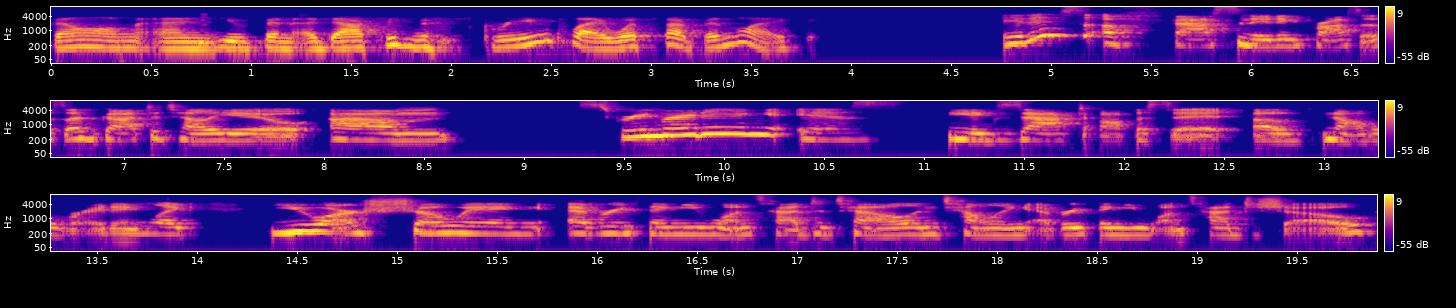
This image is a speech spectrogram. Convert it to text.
film and you've been adapting the screenplay. What's that been like? It is a fascinating process i've got to tell you. Um, screenwriting is the exact opposite of novel writing. Like you are showing everything you once had to tell and telling everything you once had to show.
